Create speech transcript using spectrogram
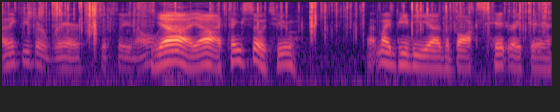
I think these are rare, just so you know. Yeah, yeah, I think so too. That might be the uh, the box hit right there.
